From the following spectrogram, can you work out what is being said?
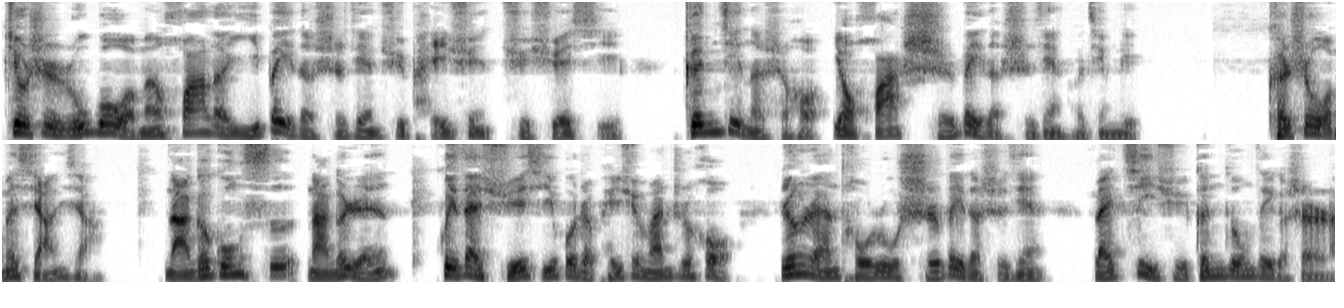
就是如果我们花了一倍的时间去培训、去学习。跟进的时候要花十倍的时间和精力，可是我们想一想，哪个公司哪个人会在学习或者培训完之后，仍然投入十倍的时间来继续跟踪这个事儿呢？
